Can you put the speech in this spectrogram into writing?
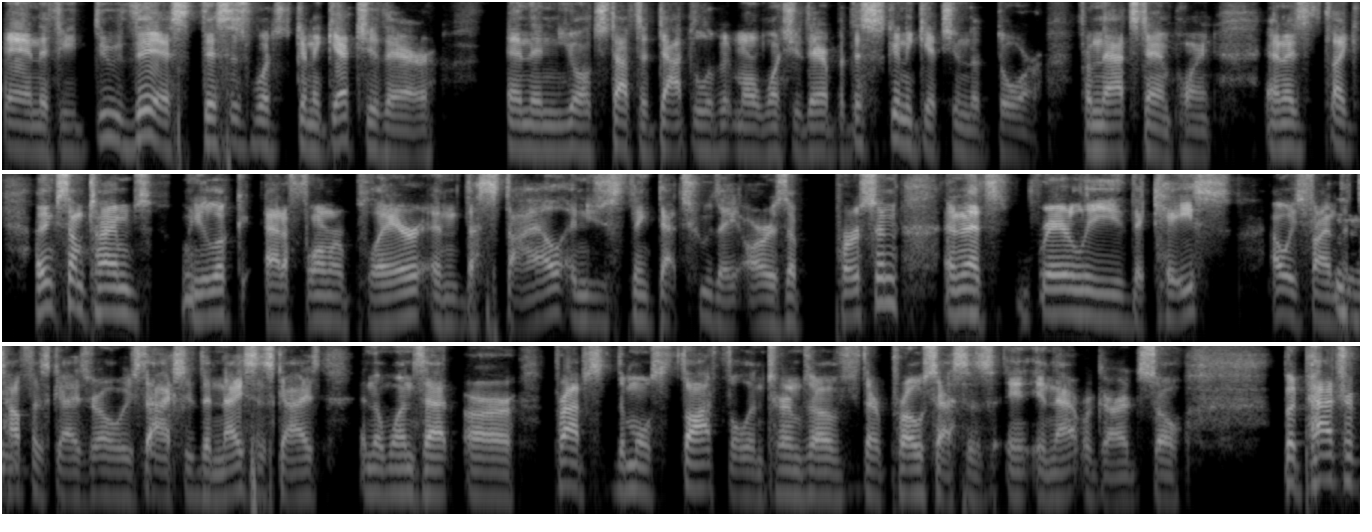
and if you do this, this is what's going to get you there and then you'll just have to adapt a little bit more once you're there. But this is going to get you in the door from that standpoint. And it's like I think sometimes when you look at a former player and the style, and you just think that's who they are as a person, and that's rarely the case. I always find the mm-hmm. toughest guys are always actually the nicest guys and the ones that are perhaps the most thoughtful in terms of their processes in, in that regard. So, but Patrick,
